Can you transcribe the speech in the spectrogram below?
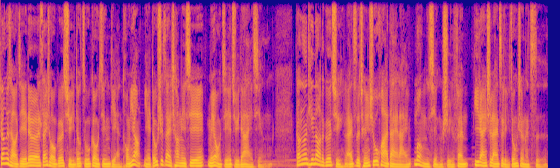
上个小节的三首歌曲都足够经典，同样也都是在唱那些没有结局的爱情。刚刚听到的歌曲来自陈淑桦带来《梦醒时分》，依然是来自李宗盛的词。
